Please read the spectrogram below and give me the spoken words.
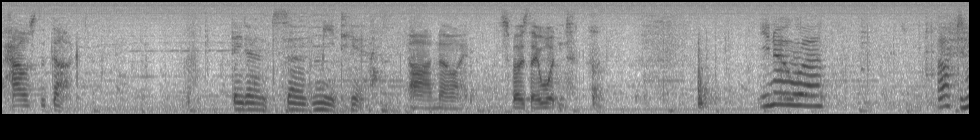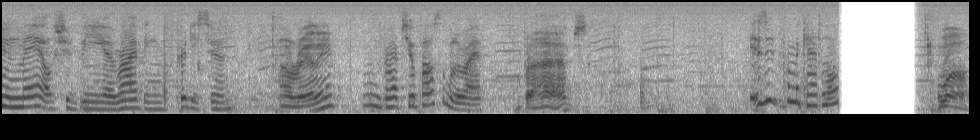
how's the duck? They don't serve meat here. Ah, no, I suppose they wouldn't. You know, uh, afternoon mail should be arriving pretty soon. Oh, really? Hmm, Perhaps your parcel will arrive. Perhaps. Is it from a catalog? What?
